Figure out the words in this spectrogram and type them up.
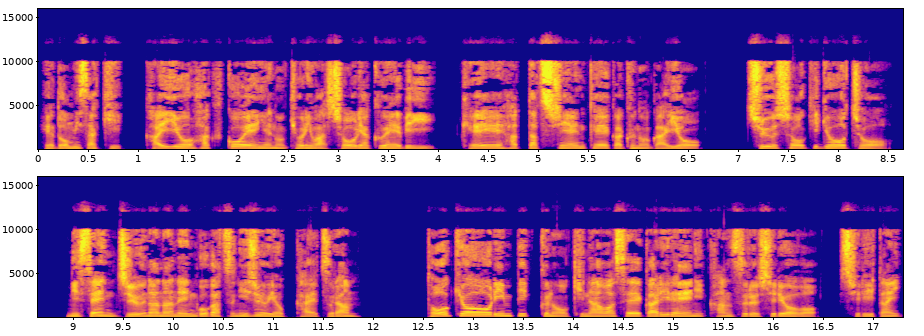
ヘド岬、海洋博公園への距離は省略 AB、経営発達支援計画の概要。中小企業庁。2017年5月24日閲覧。東京オリンピックの沖縄聖火リレーに関する資料を知りたい。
